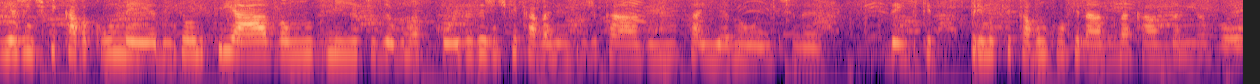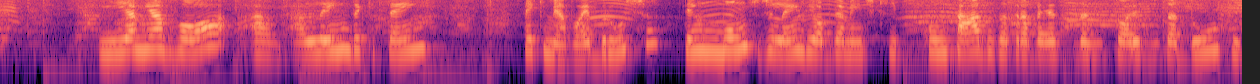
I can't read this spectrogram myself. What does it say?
E a gente ficava com medo, então ele criava uns mitos, algumas coisas, e a gente ficava dentro de casa e não saía à noite, né? Dentro, porque os primos ficavam confinados na casa da minha avó. E a minha avó, a, a lenda que tem é que minha avó é bruxa, tem um monte de lenda e obviamente que contados através das histórias dos adultos,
